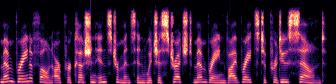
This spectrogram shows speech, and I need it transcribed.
Membranophone are percussion instruments in which a stretched membrane vibrates to produce sound.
